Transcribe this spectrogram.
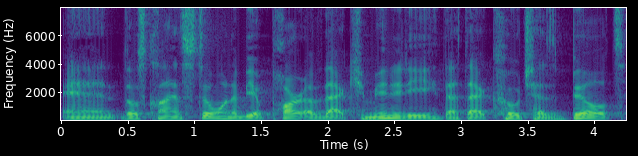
and those clients still want to be a part of that community that that coach has built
